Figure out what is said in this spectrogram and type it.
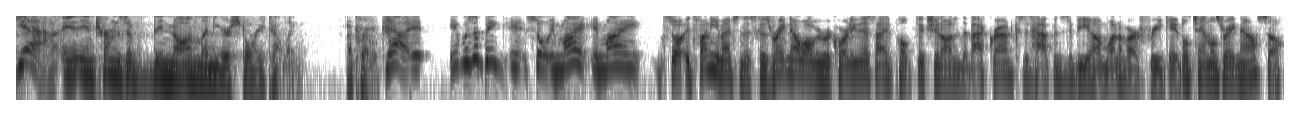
yeah, in, in terms of the non-linear storytelling approach. Yeah, it it was a big. It, so in my in my so it's funny you mentioned this because right now while we're recording this, I have Pulp Fiction on in the background because it happens to be on one of our free cable channels right now. So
